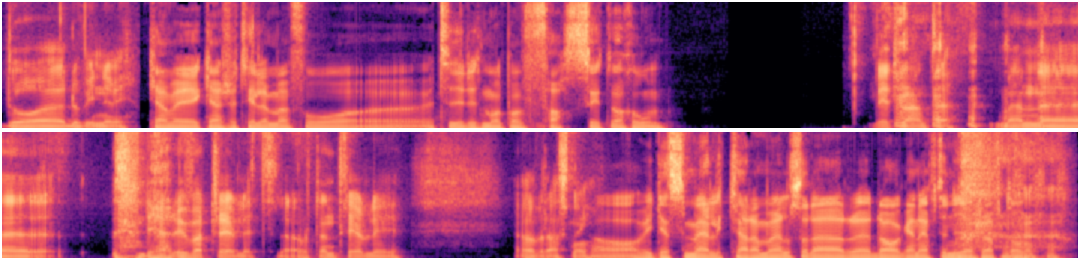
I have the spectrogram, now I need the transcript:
Då, då vinner vi. Kan vi kanske till och med få ett tidigt mål på en fast situation? Det tror jag inte, men det hade ju varit trevligt. Det hade varit en trevlig överraskning. Ja, vilken smällkaramell sådär dagen efter nyårsafton.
